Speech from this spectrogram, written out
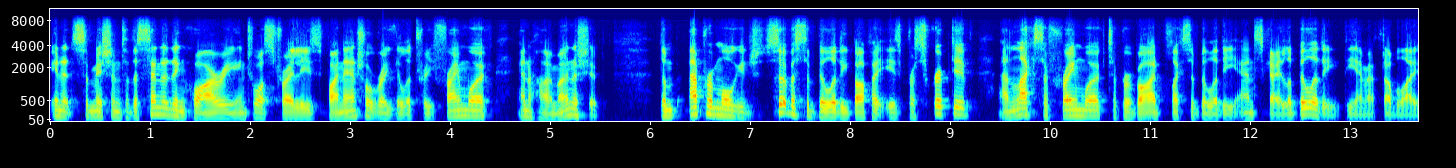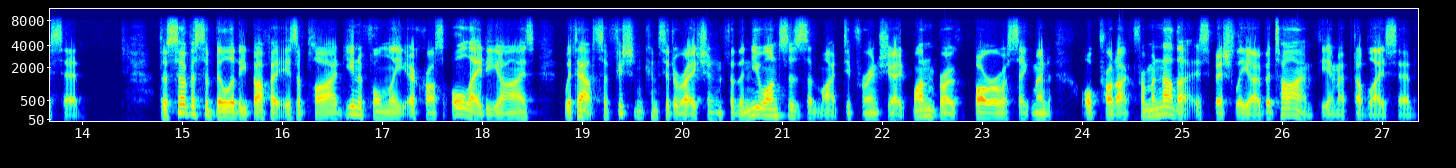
in its submission to the Senate inquiry into Australia's financial regulatory framework and home ownership. The APRA mortgage serviceability buffer is prescriptive and lacks a framework to provide flexibility and scalability, the MFAA said. The serviceability buffer is applied uniformly across all ADIs without sufficient consideration for the nuances that might differentiate one borrower segment or product from another, especially over time, the MFAA said.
